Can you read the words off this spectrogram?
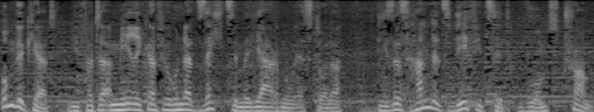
Umgekehrt lieferte Amerika für 116 Milliarden US-Dollar. Dieses Handelsdefizit wurmt Trump.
